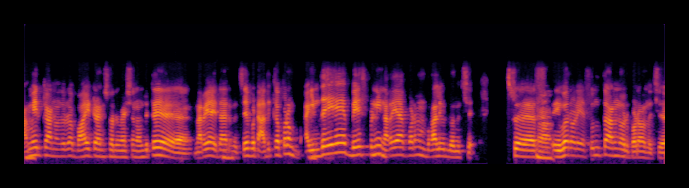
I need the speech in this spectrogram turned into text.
அமீர் கான் வந்து பாய் டிரான்ஸ்ஃபர்மேஷன் வந்துட்டு நிறைய இதா. இருந்துச்சு பட் அதுக்கப்புறம் இதையே பேஸ் பண்ணி நிறைய படம் பாலிவுட் வந்துச்சு. இவருடைய சுல்தான் ஒரு படம் வந்துச்சு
